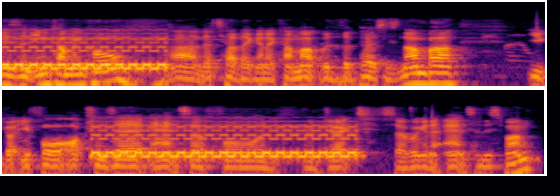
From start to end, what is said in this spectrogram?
There's an incoming call. Uh, that's how they're going to come up with the person's number. You've got your four options there answer, forward, reject. So we're going to answer this one.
